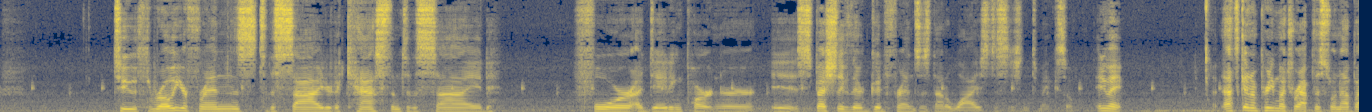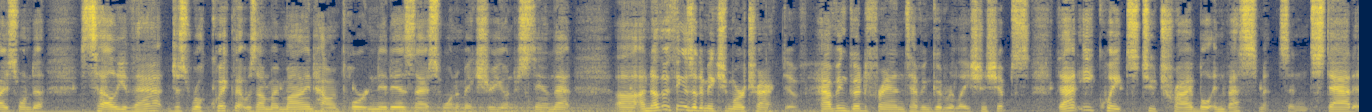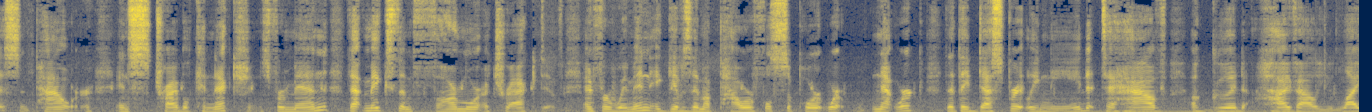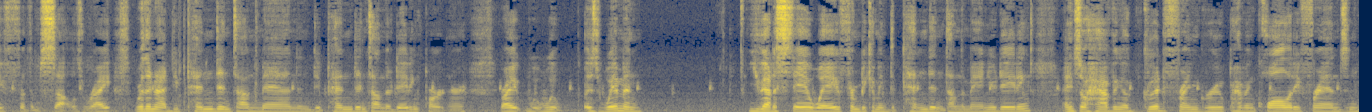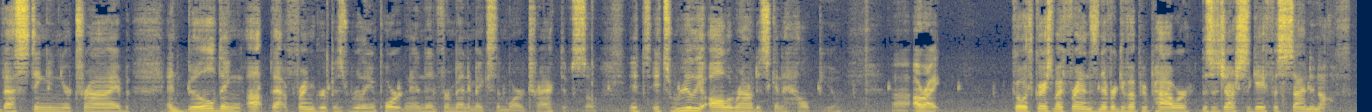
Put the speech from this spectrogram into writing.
to throw your friends to the side or to cast them to the side for a dating partner, especially if they're good friends, is not a wise decision to make. So anyway, that's going to pretty much wrap this one up. I just wanted to tell you that just real quick. That was on my mind, how important it is, and I just want to make sure you understand that. Uh, another thing is that it makes you more attractive. Having good friends, having good relationships, that equates to tribal investments and status and power and tribal connections. For men, that makes them far more attractive. And for women, it gives them a powerful support network that they desperately need to have a good, high value life for themselves, right? Where they're not dependent on men and dependent on their dating partner, right? As women, you got to stay away from becoming dependent on the man you're dating. And so having a good friend group, having quality friends, investing in your tribe, and building up that friend group is really important. And then for men, it makes them more attractive. So it's it's really all around. It's going to help you. Uh, all right, go with grace, my friends. Never give up your power. This is Josh Sigafus signing off.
